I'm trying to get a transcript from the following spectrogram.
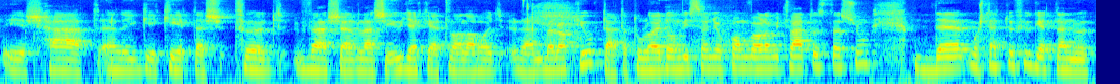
és hát eléggé kétes földvásárlási ügyeket valahogy rendbe rakjuk, tehát a tulajdonviszonyokon valamit változtassunk, de most ettől függetlenül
